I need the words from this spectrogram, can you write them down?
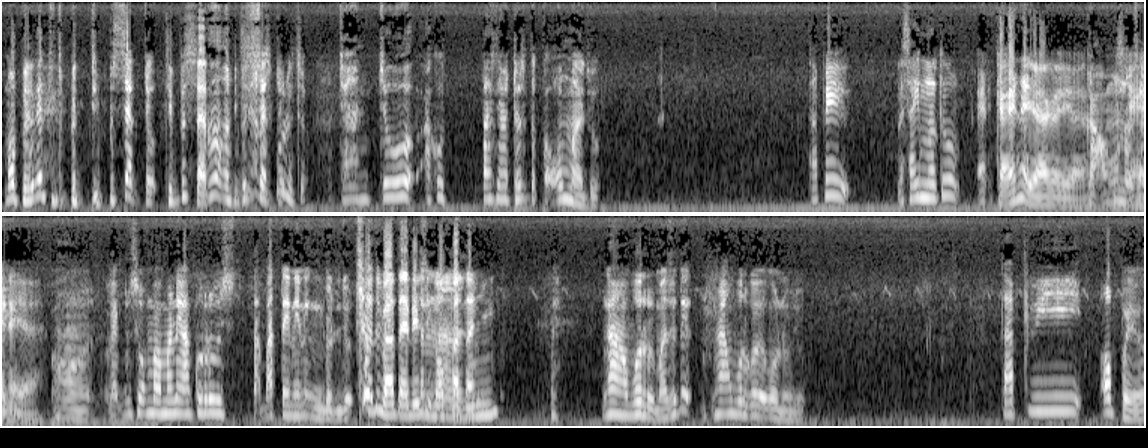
Mobilnya dibet dibeset, Cuk. dibeset Heeh, dibeset, Cuk. Cuk. Jancuk, aku tas nyadar teko omah, Cuk. tapi saya menurut tuh eh, gak enak ya kayak ya? Gak ono saiki. ya? Oh, lek seumpamane aku terus tak pateni ning nggon, tiba tadi Tenan, psikopat anjing. Ngawur, maksudnya ngawur koyo ngono, Cuk. tapi apa ya?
